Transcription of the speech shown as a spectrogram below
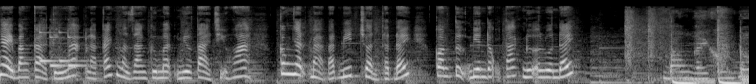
Nhảy bằng cả tính mạng là cách mà Giang Cư Mận miêu tả chị Hoa. Công nhận bà bắt beat chuẩn thật đấy, Còn tự biên động tác nữa luôn đấy. Bao ngày không bao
